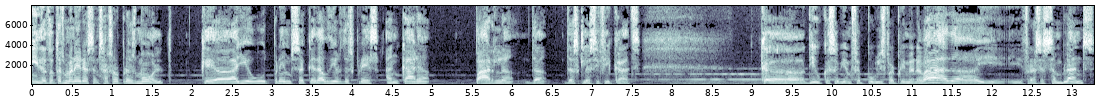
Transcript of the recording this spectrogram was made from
I de totes maneres ens ha sorprès molt que hi hagut premsa que deu dies després encara parla de desclassificats que diu que s'havien fet públics per primera vegada i, i frases semblants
